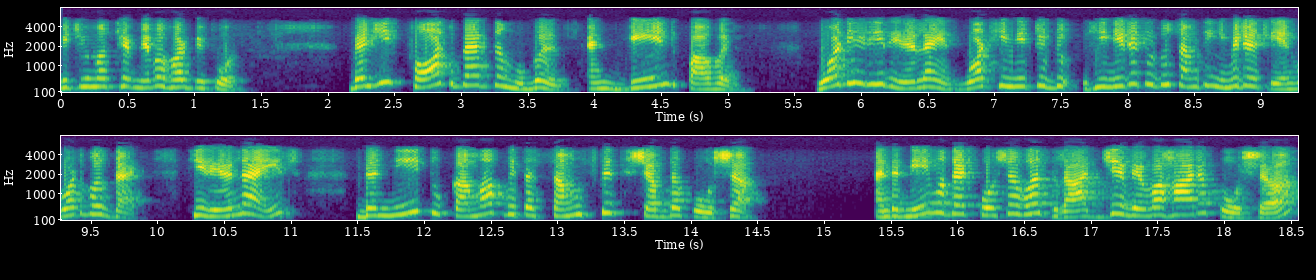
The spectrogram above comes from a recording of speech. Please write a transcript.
which you must have never heard before. When he fought back the mughals and gained power what did he realize? What he needed to do he needed to do something immediately. And what was that? He realized the need to come up with a sanskrit shabda kosha. And the name of that kosha was rajya vyavahara kosha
